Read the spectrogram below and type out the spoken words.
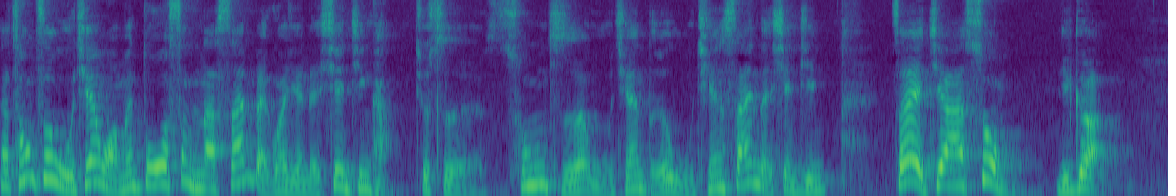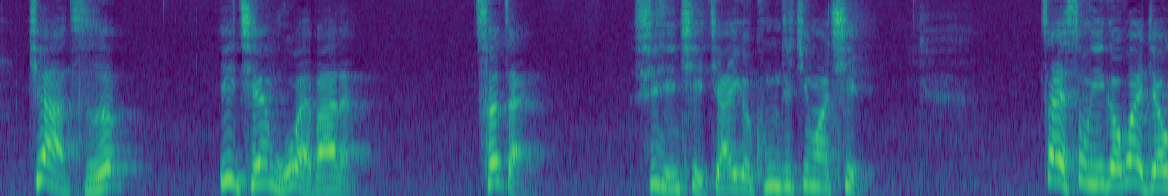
那充值五千，我们多送那三百块钱的现金卡，就是充值五千得五千三的现金，再加送一个价值一千五百八的车载吸尘器加一个空气净化器，再送一个外交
